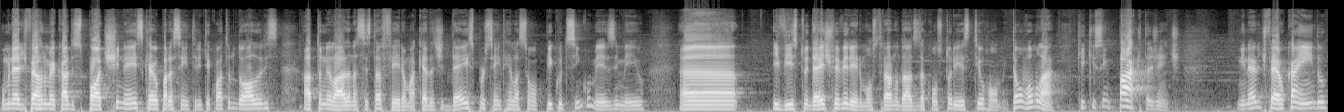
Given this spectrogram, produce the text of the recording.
O minério de ferro no mercado spot chinês caiu para 134 dólares a tonelada na sexta-feira, uma queda de 10% em relação ao pico de 5 meses e meio uh, e visto em 10 de fevereiro, mostraram dados da consultoria Steel Home. Então vamos lá, o que, que isso impacta, gente? Minério de ferro caindo,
